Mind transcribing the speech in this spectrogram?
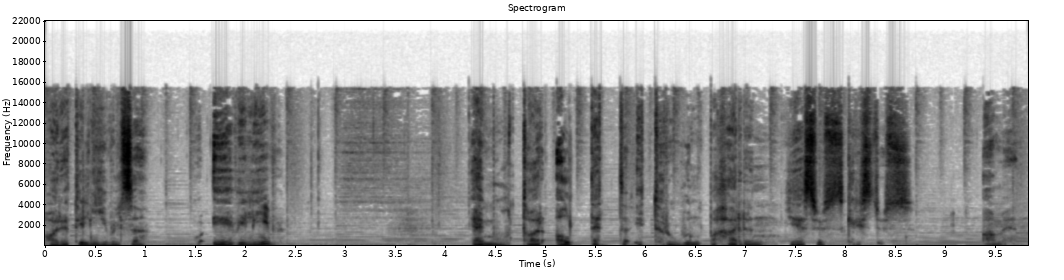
har jeg tilgivelse og evig liv. Jeg mottar alt dette i troen på Herren Jesus Kristus. Amen.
